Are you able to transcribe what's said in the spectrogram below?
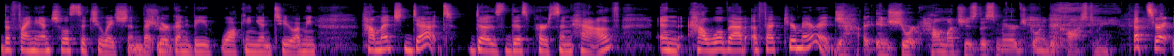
the financial situation that Sure. you're going to be walking into. I mean, how much debt does this person have, and how will that affect your marriage? In short, how much is this marriage going to cost me? That's right.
